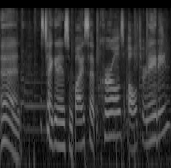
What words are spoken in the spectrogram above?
And let's take it in some bicep curls, alternating.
